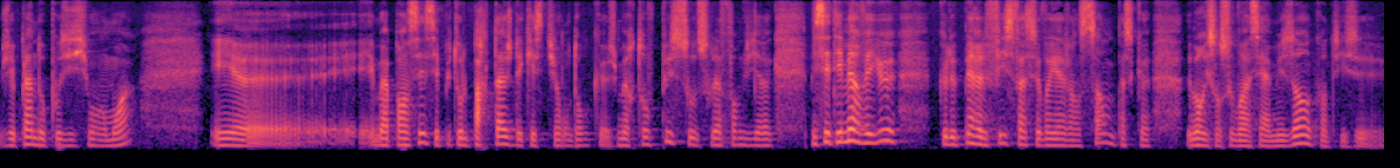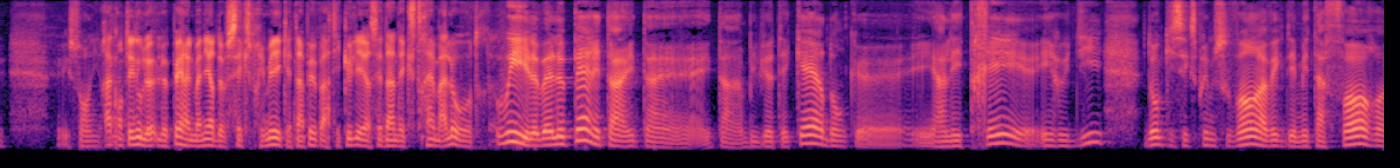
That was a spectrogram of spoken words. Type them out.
J'ai plein d'oppositions en moi. Euh, et, ma pensée, c'est plutôt le partage des questions. Donc, euh, je me retrouve plus sous, la forme du dialogue. Mais c'était merveilleux que le père et le fils fassent le voyage ensemble, parce que d'abord, ils sont souvent assez amusants quand ils, ils sont... Racontez-nous, le, père a une manière de s'exprimer qui est un peu particulière, c'est d'un extrême à l'autre. Oui, le, ben, le père est un, est, un, est un, bibliothécaire donc, euh, et un lettré, érudit, donc il s'exprime souvent avec des métaphores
